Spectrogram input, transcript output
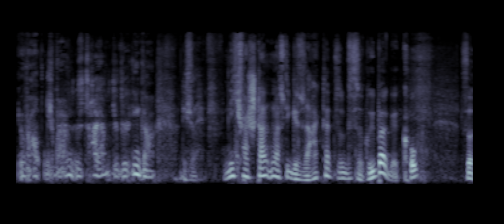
überhaupt nicht mal Und ich so, nicht verstanden, was die gesagt hat, so ein bisschen rübergeguckt, so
